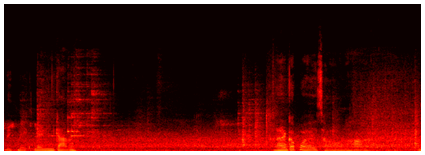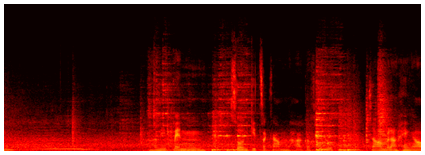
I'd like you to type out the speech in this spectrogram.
เด็กๆเล่นกันอันนั้นก็ปล่อยช่านะคะอันนี้เป็นโซนกิจกรรมนะคะก็คือจะมานั่งแฮงเอา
